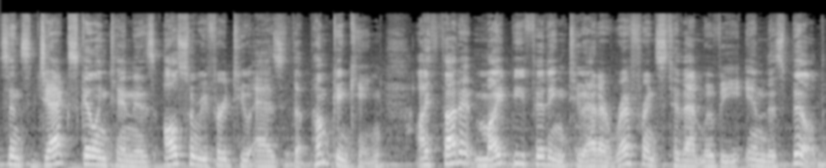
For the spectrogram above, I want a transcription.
Since Jack Skellington is also referred to as the Pumpkin King, I thought it might be fitting to add a reference to that movie in this build,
